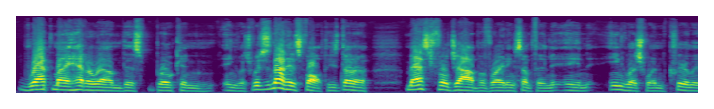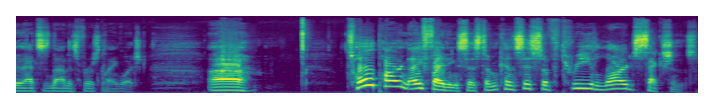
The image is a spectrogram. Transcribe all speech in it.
wrap my head around this broken English, which is not his fault. He's done a masterful job of writing something in English when clearly that's not his first language. Uh, Tolpar knife fighting system consists of three large sections.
